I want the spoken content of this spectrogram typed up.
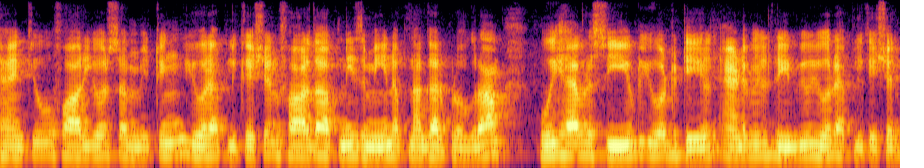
thank you for your submitting your application for the अपनी ज़मीन, अपना घर program we have received your detail and will review your application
